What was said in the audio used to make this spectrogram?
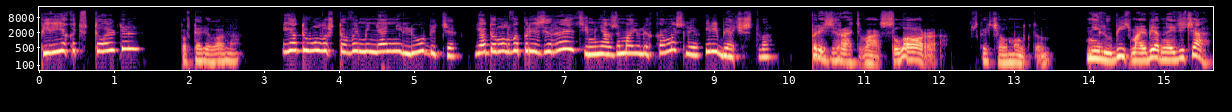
«Переехать в Тольдель?» — повторила она. «Я думала, что вы меня не любите. Я думала, вы презираете меня за мое легкомыслие и ребячество». «Презирать вас, Лора!» — вскричал Монктон. «Не любить мое бедное дитя!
